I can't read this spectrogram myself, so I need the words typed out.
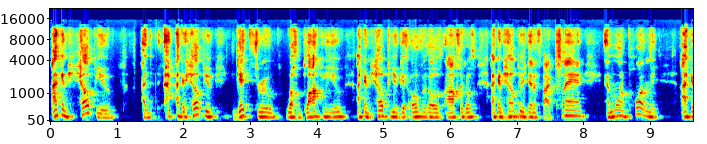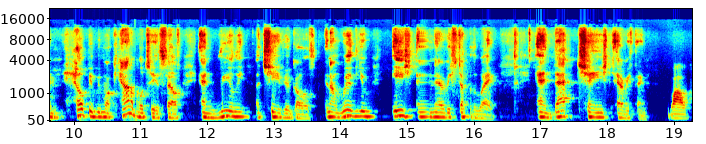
I can help you I, I can help you get through what's blocking you. I can help you get over those obstacles. I can help you identify plan. And more importantly, I can help you be more accountable to yourself and really achieve your goals. And I'm with you each and every step of the way. And that changed everything. Wow.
